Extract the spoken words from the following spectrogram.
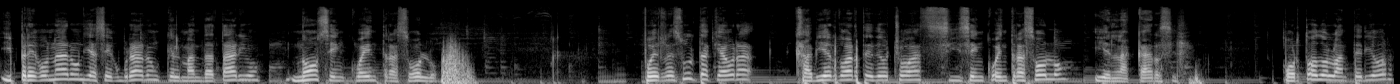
y pregonaron y aseguraron que el mandatario no se encuentra solo. Pues resulta que ahora Javier Duarte de Ochoa sí se encuentra solo y en la cárcel. Por todo lo anterior,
